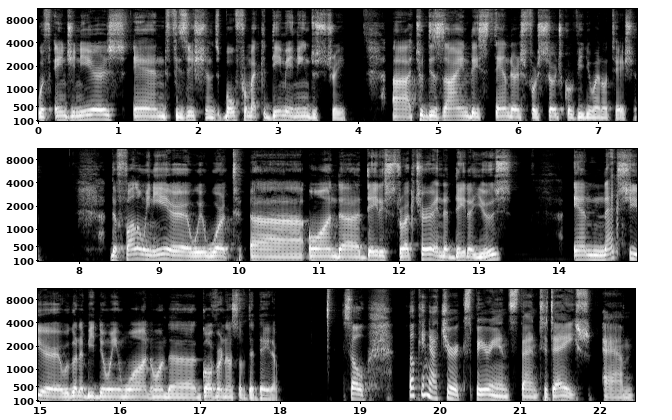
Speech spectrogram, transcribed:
with engineers and physicians, both from academia and industry, uh, to design the standards for surgical video annotation. The following year, we worked uh, on the data structure and the data use. And next year, we're going to be doing one on the governance of the data. So, looking at your experience then to date, um,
